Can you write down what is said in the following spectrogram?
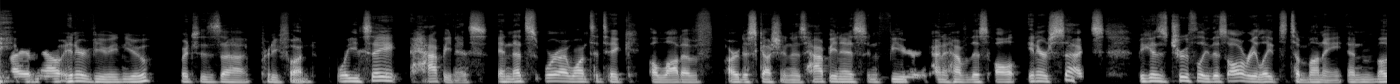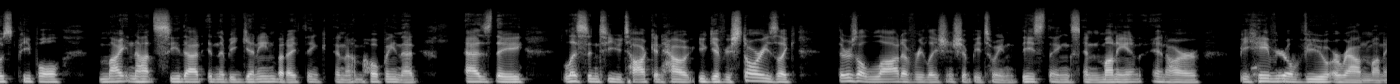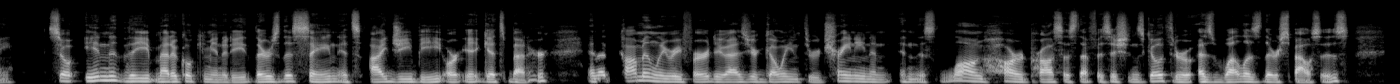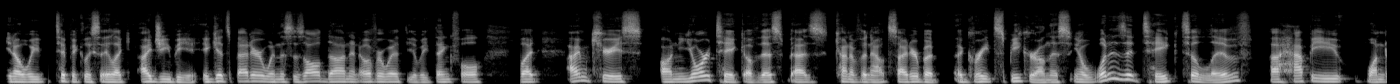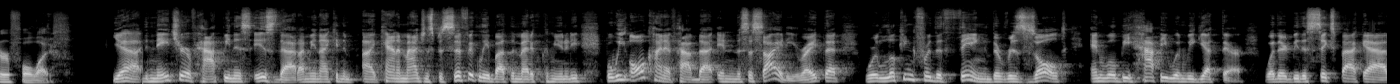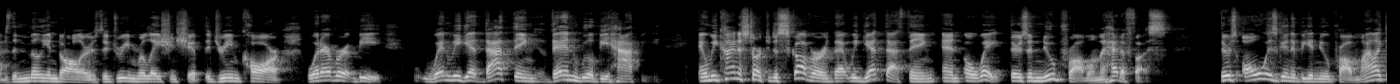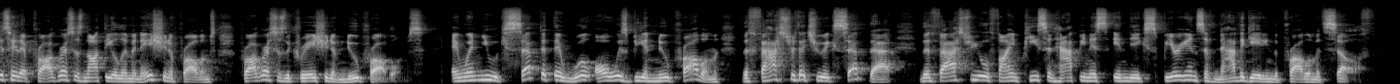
am now interviewing you, which is uh, pretty fun. Well, you say happiness, and that's where I want to take a lot of our discussion is happiness and fear and kind of have this all intersects because truthfully, this all relates to money. And most people might not see that in the beginning, but I think, and I'm hoping that as they listen to you talk and how you give your stories, like there's a lot of relationship between these things and money and, and our behavioral view around money. So in the medical community, there's this saying, it's IGB or it gets better. And that's commonly referred to as you're going through training and in this long, hard process that physicians go through, as well as their spouses. You know, we typically say like IGB, it gets better when this is all done and over with, you'll be thankful. But I'm curious on your take of this as kind of an outsider, but a great speaker on this. You know, what does it take to live a happy, wonderful life? Yeah, the nature of happiness is that. I mean, I can I can't imagine specifically about the medical community, but we all kind of have that in the society, right? That we're looking for the thing, the result, and we'll be happy when we get there. Whether it be the six pack abs, the million dollars, the dream relationship, the dream car, whatever it be. When we get that thing, then we'll be happy. And we kind of start to discover that we get that thing, and oh wait, there's a new problem ahead of us there's always going to be a new problem. I like to say that progress is not the elimination of problems. Progress is the creation of new problems. And when you accept that there will always be a new problem, the faster that you accept that, the faster you will find peace and happiness in the experience of navigating the problem itself.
